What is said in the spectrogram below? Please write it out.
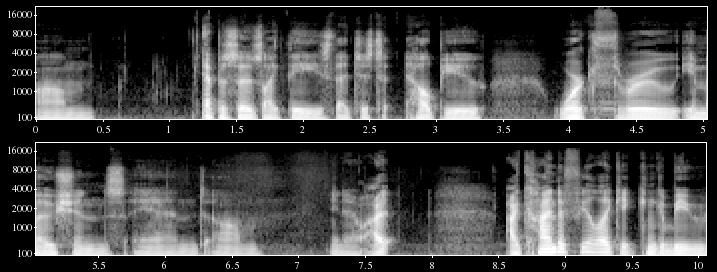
um, episodes like these that just help you work through emotions and um, you know I I kind of feel like it can be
